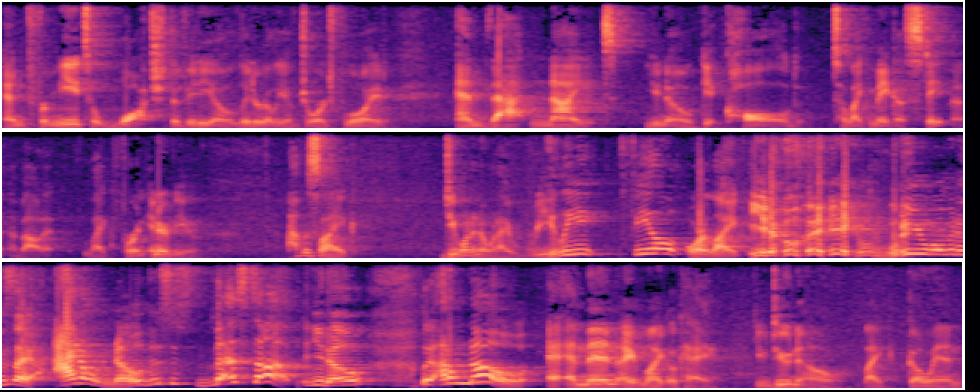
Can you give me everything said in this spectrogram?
And for me to watch the video literally of george floyd and that night you know get called to like make a statement about it like for an interview i was like do you want to know what i really feel? Or like, you know, what do you want me to say? I don't know. This is messed up, you know? Like, I don't know. And then I'm like, okay, you do know, like, go in.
